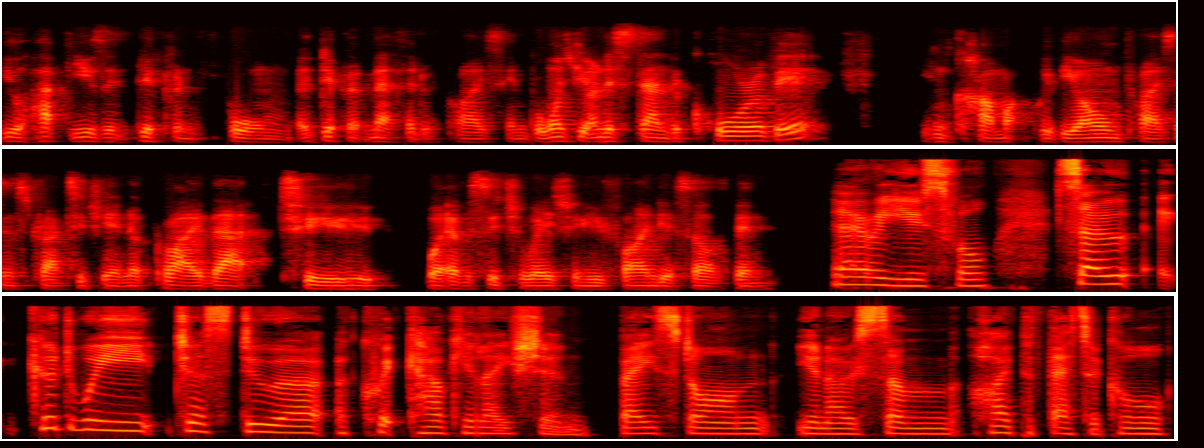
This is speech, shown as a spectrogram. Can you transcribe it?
you'll have to use a different form, a different method of pricing. But once you understand the core of it, you can come up with your own pricing strategy and apply that to whatever situation you find yourself in. Very useful. So, could we just do a, a, quick calculation based on, you know, some hypothetical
